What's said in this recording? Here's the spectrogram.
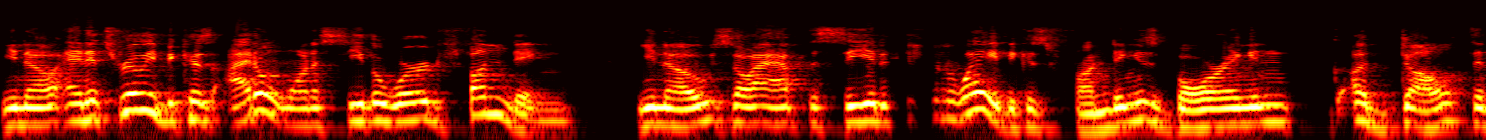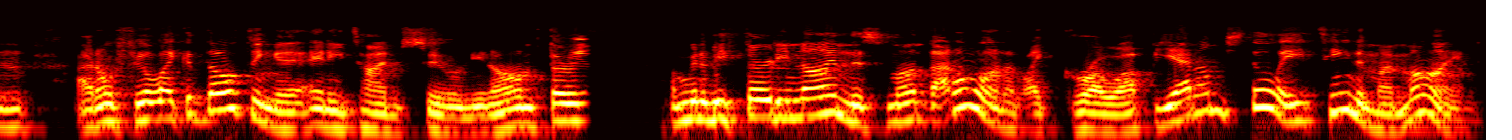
you know, and it's really because I don't want to see the word funding, you know, so I have to see it a different way because funding is boring and adult, and I don't feel like adulting anytime soon. You know, I'm 30, I'm going to be 39 this month. I don't want to like grow up yet. I'm still 18 in my mind.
